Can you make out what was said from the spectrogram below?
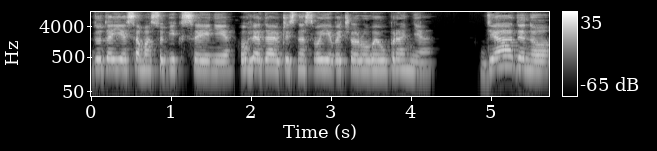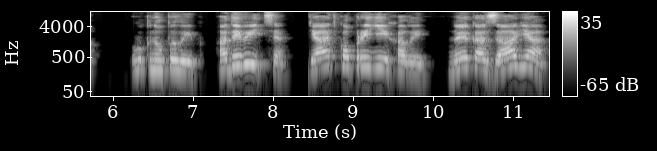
додає сама собі Ксенія, оглядаючись на своє вечорове убрання. Дядино, гукнув Пилип, а дивіться, дядько приїхали. Не казав я.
